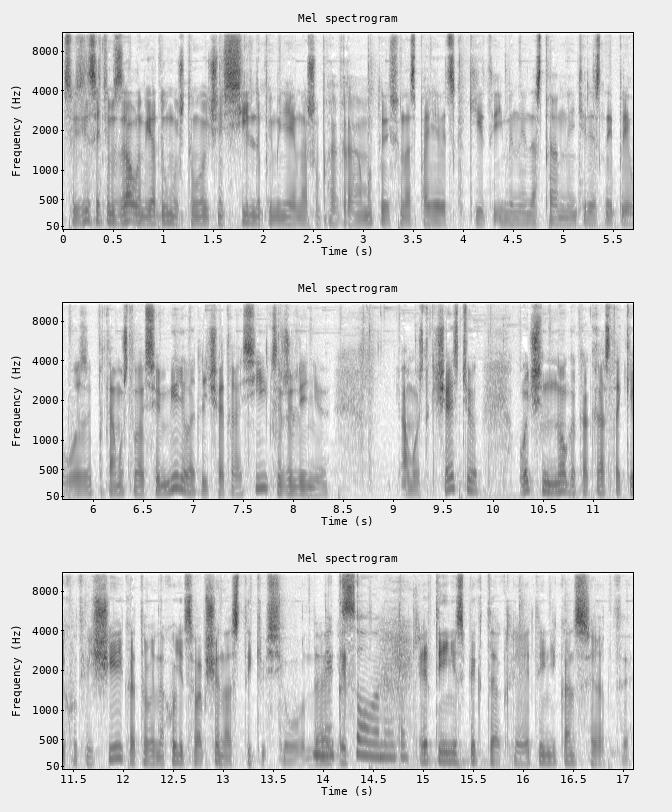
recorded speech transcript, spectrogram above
В связи с этим залом, я думаю, что мы очень сильно поменяем нашу программу, то есть у нас появятся какие-то именно иностранные интересные привозы, потому что во всем мире, в отличие от России, к сожалению, а может, к счастью, очень много как раз таких вот вещей, которые находятся вообще на стыке всего. Да. Это- Миксованные такие. это и не спектакли, это и не концерты.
